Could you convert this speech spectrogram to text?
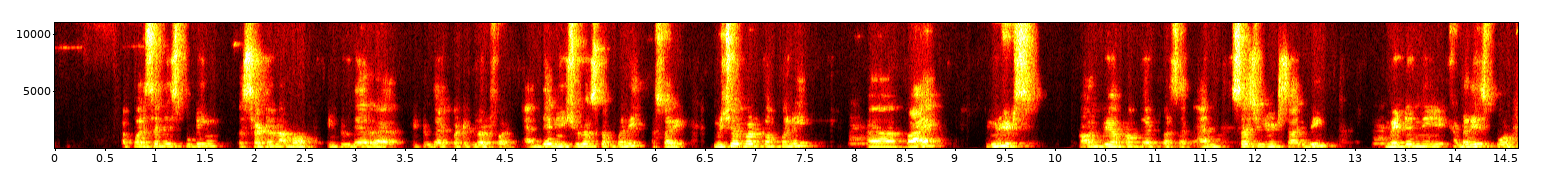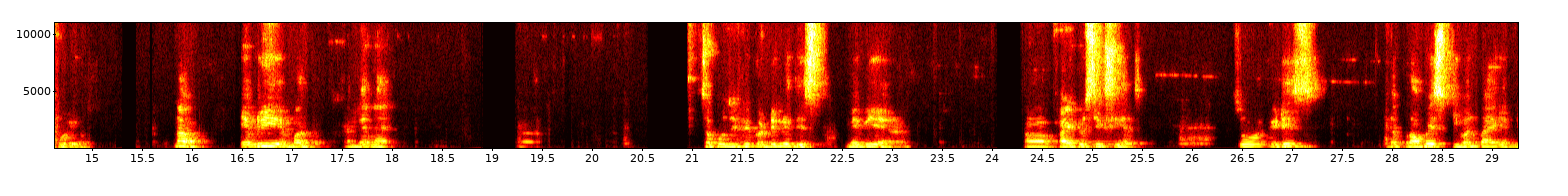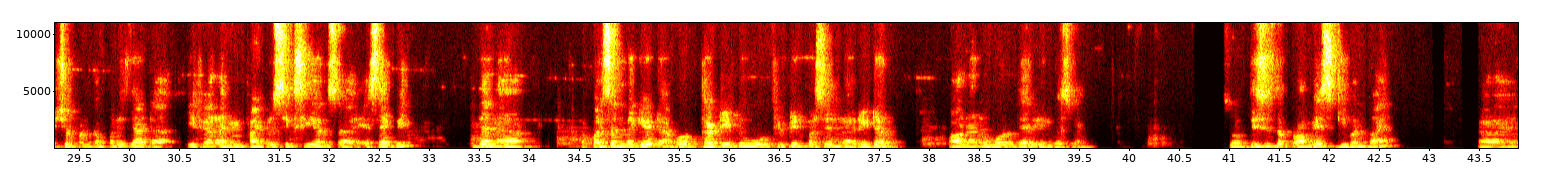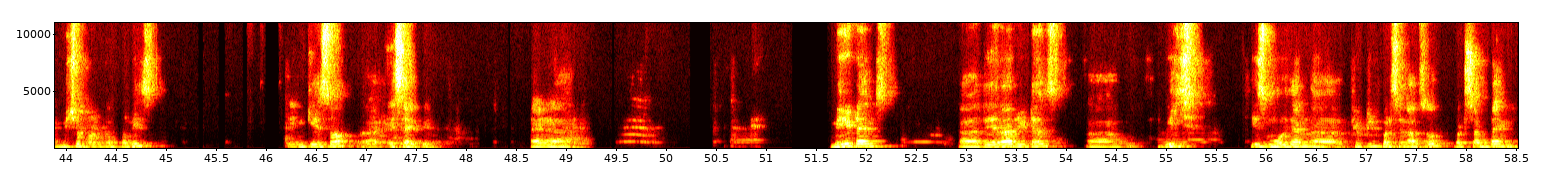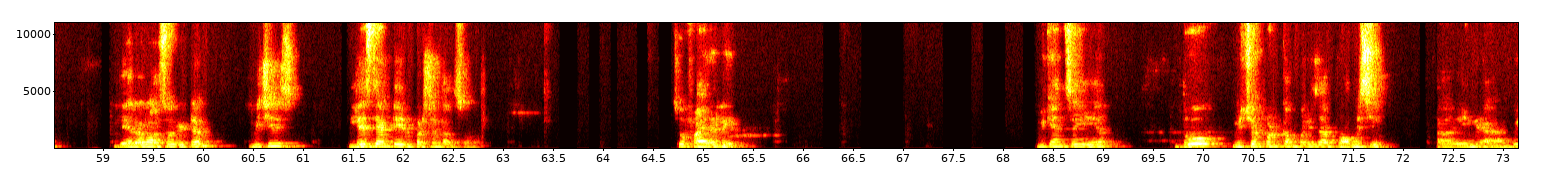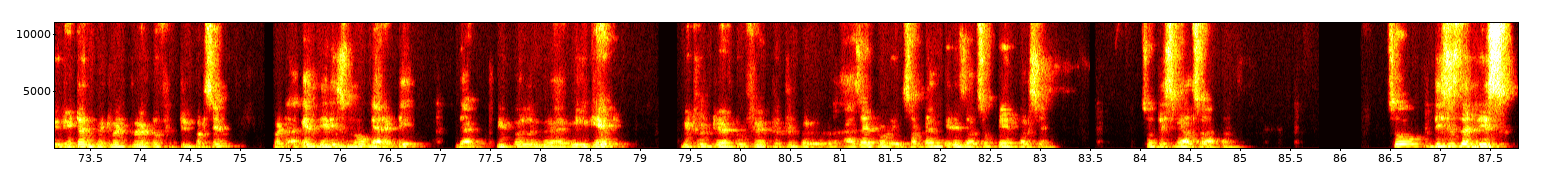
a person is putting a certain amount into their uh, into that particular fund, and then insurance company, sorry, mutual fund company, uh, buy units on behalf of that person, and such units are being maintained under his portfolio. Now, every month, and then uh, uh, suppose if you continue this, maybe uh, uh, five to six years. So it is the promise given by mutual fund companies that uh, if you are having five to six years uh, SIP, then uh, a person may get about 30 to 15 percent return on and over their investment. So this is the promise given by uh, mutual fund companies in case of uh, SIP. And many times there are returns uh, which is more than uh, 15% also, but sometimes there are also return which is less than 10% also. So finally, we can say here, though mutual fund companies are promising uh, in uh, return between 12 to 15 percent, but again there is no guarantee that people uh, will get between 12 to 15 percent. As I told you, sometimes there is also 10 percent. So this may also happen. So this is the risk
